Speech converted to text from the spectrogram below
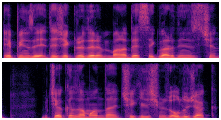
hepinize teşekkür ederim bana destek verdiğiniz için. Yakın zamanda çekilişimiz olacak.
